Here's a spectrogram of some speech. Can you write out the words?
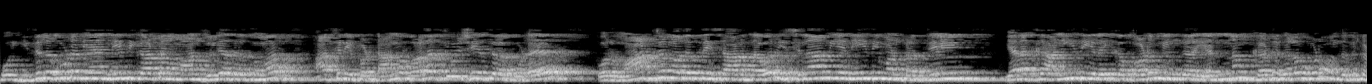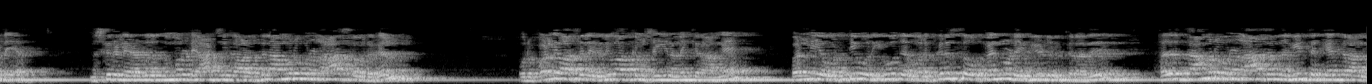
ஓ இதுல கூட ஏன் நீதி காட்டணுமான்னு சொல்லி அதில் சுமார் ஆச்சரியப்பட்டாங்க. வழக்கு விஷயத்துல கூட ஒரு மாற்று மதத்தை சார்ந்தவர் இஸ்லாமிய நீதிமன்றத்தில் எனக்கு அநீதி இழைக்கப்படும் என்கிற எண்ணம் கடுகளவு கூட வந்தது கிடையாது. மிஸ்ரிலே அதில் துமருடைய ஆட்சி காலத்தில் அமருபுரன் ஆஸ் அவர்கள் ஒரு பள்ளிவாசலை விரிவாக்கம் செய்ய நினைக்கிறாங்க. பள்ளியை ஒட்டி ஒரு யூத ஒரு கிறிஸ்தவ பெண்ணுடைய வீடு இருக்கிறது. அதில் தாமிரபுரன் ஆசை அந்த வீட்டை கேட்குறாங்க.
